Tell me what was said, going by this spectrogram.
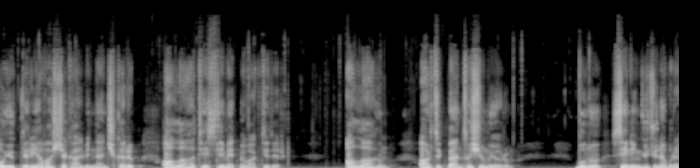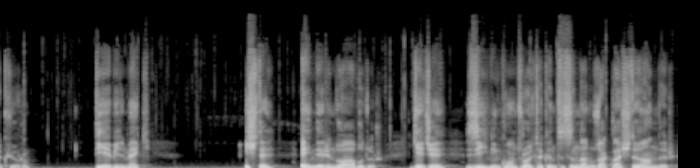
o yükleri yavaşça kalbinden çıkarıp Allah'a teslim etme vaktidir. Allah'ım artık ben taşımıyorum. Bunu senin gücüne bırakıyorum. Diyebilmek işte en derin dua budur. Gece zihnin kontrol takıntısından uzaklaştığı andır.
